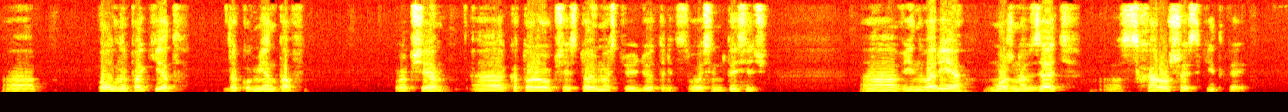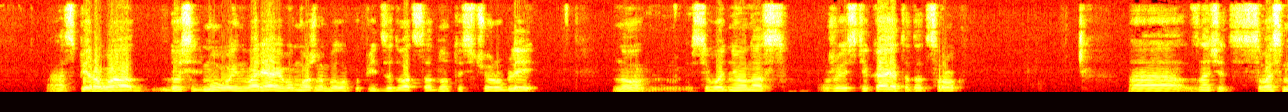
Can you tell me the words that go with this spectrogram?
полный пакет документов вообще, э, который общей стоимостью идет 38 тысяч, э, в январе можно взять э, с хорошей скидкой. С 1 до 7 января его можно было купить за 21 тысячу рублей. Но сегодня у нас уже истекает этот срок. Значит, с 8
